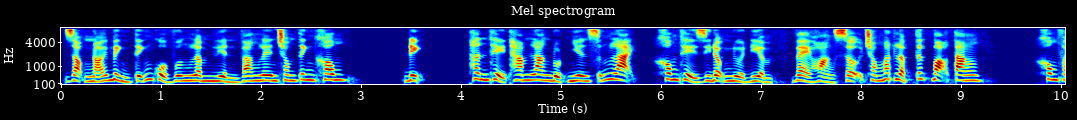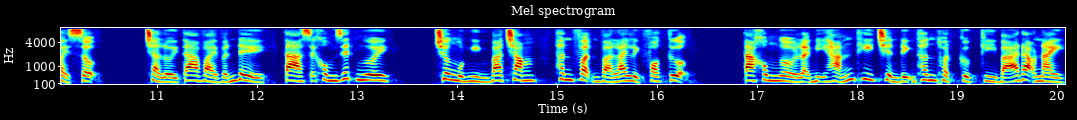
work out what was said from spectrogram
giọng nói bình tĩnh của Vương Lâm liền vang lên trong tinh không. Định, thân thể tham lang đột nhiên sững lại, không thể di động nửa điểm, vẻ hoảng sợ trong mắt lập tức bạo tăng. Không phải sợ. Trả lời ta vài vấn đề, ta sẽ không giết ngươi. Chương 1300, thân phận và lai lịch pho tượng. Ta không ngờ lại bị hắn thi triển định thân thuật cực kỳ bá đạo này.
